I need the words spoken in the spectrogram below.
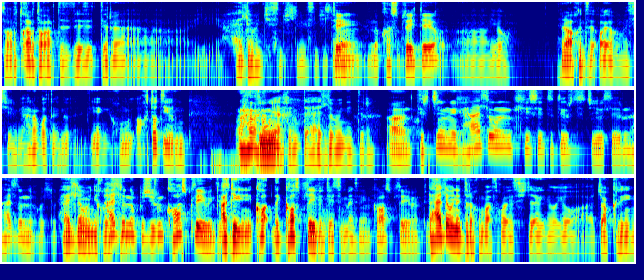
6 дугаар дугаар дээр хайлан унжсэн ч л байсан ч лээ. Тийм, нэг косплейтэй юу? Аа, ёо. Тэр охин гоё охин байсан чинь харангуут яг октод ер нь Зүүн яах юм бэ Halloween дээр. Аа тэр чинь нэг Halloween гэхээс идэв тэр чинь юу л ер нь Halloween-их болов. Halloween-их байсан. Halloween биш ер нь cosplay event байсан. А тийм cosplay event байсан байна. Тийм cosplay event. Тэгээ Halloween дээр охин бас гоё байсан шүү дээ. Яг нэг юу Joker-ийн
